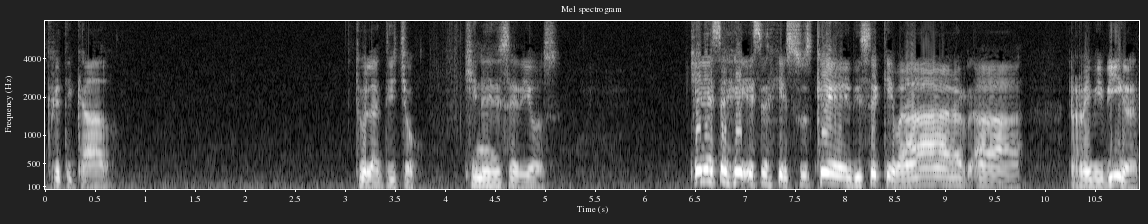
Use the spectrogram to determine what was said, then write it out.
criticado tú le has dicho, ¿quién es ese Dios? ¿Quién es ese, Jesús que dice que va a, revivir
